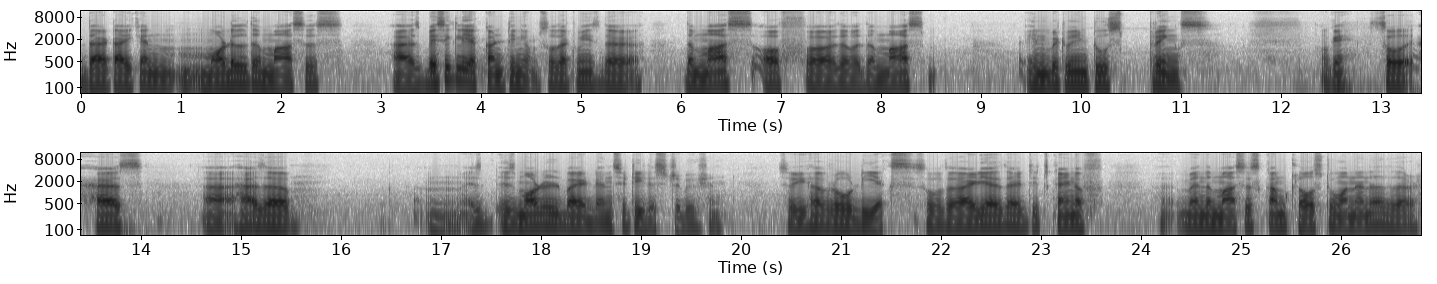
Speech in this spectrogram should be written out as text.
that I can model the masses as basically a continuum. So, that means the the mass of uh, the, the mass in between two springs okay. So, has uh, has a um, is, is modeled by a density distribution. So, you have rho dx. So, the idea is that it is kind of uh, when the masses come close to one another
